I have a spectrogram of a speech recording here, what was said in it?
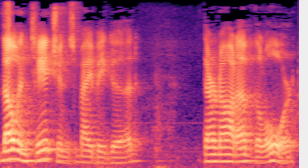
Though intentions may be good, they're not of the Lord.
